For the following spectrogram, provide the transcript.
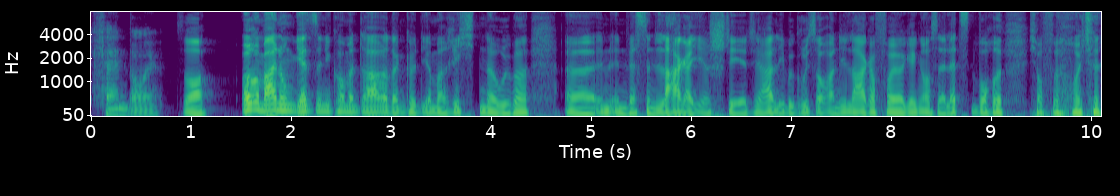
Fanboy. So, eure Meinung jetzt in die Kommentare, dann könnt ihr mal richten darüber, äh, in, in wessen Lager ihr steht. Ja, liebe Grüße auch an die Lagerfeuergänge aus der letzten Woche. Ich hoffe, heute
